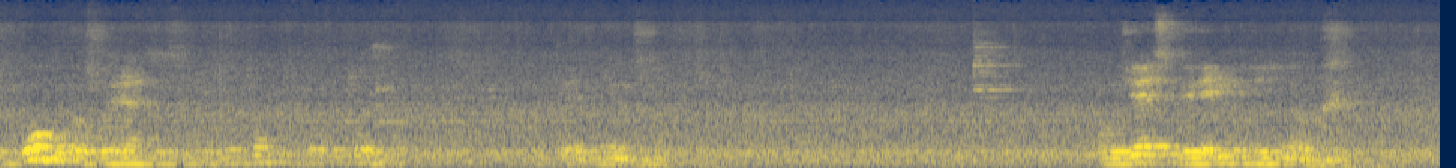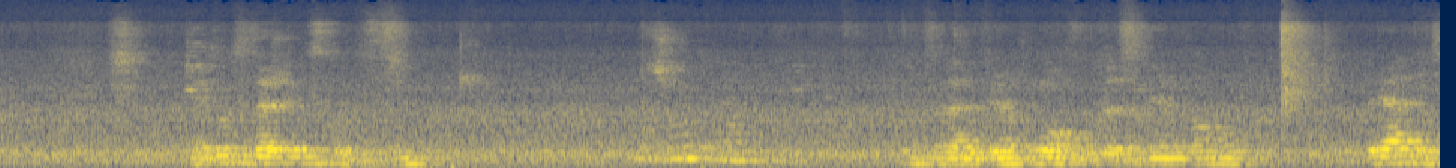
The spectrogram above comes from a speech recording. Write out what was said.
Сбоку, как вариант, зацепить, ну так тоже. Опять нет. Получается беременный единорог. Даже не сходится. Почему-то да. Это надо прям в ногу куда-то, наверное, по-моему, прятать.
